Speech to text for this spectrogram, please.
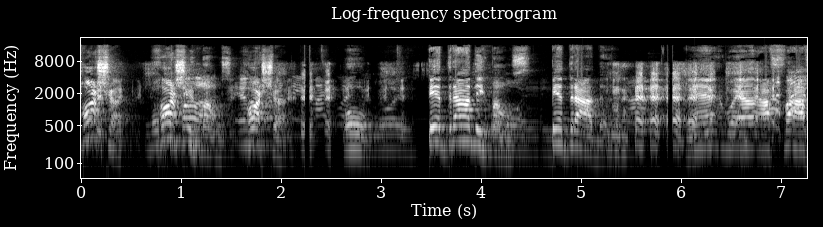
rocha, rocha, irmãos, É, rocha. Ou pedrada, irmãos, pedrada. Né? A, fa-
